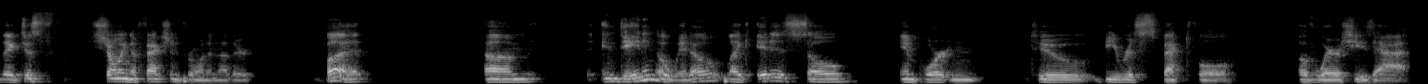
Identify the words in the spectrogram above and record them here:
like just showing affection for one another. But um in dating a widow, like it is so important to be respectful of where she's at,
